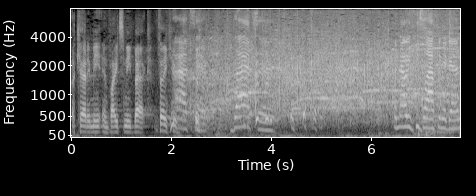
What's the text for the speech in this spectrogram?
Academy invites me back. Thank you. That's it. That's it. And now he's laughing again.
